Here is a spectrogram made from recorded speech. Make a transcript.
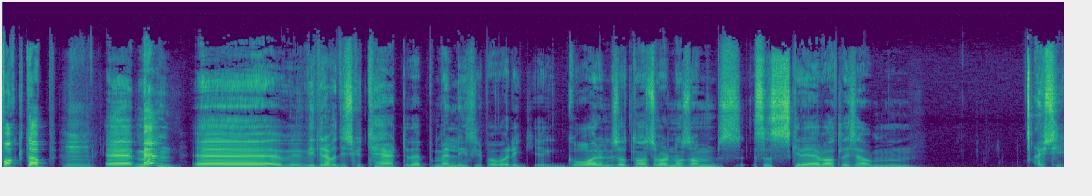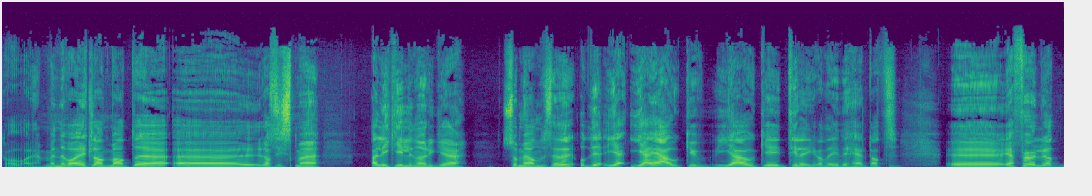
fucked up. Mm. Eh, men eh, vi drev og diskuterte det på meldingsgruppa vår i, går, eller noe sånt, og så var det noen som, som skrev at liksom Jeg husker ikke hva det var, men det var et eller annet med at eh, rasisme er like ille i Norge som i andre steder. Og det, jeg, jeg, er jo ikke, jeg ikke tilhenger av det i det hele tatt. Uh, jeg føler at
